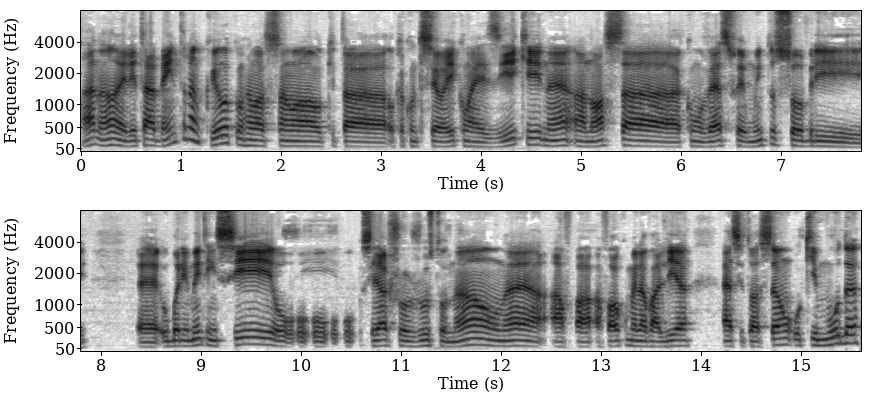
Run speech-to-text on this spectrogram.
Ah, não, ele tá bem tranquilo com relação ao que, tá, ao que aconteceu aí com a Ezik, né? A nossa conversa foi muito sobre é, o banimento em si, o, o, o, se ele achou justo ou não, né? A, a, a, forma como ele avalia a situação, o que muda,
